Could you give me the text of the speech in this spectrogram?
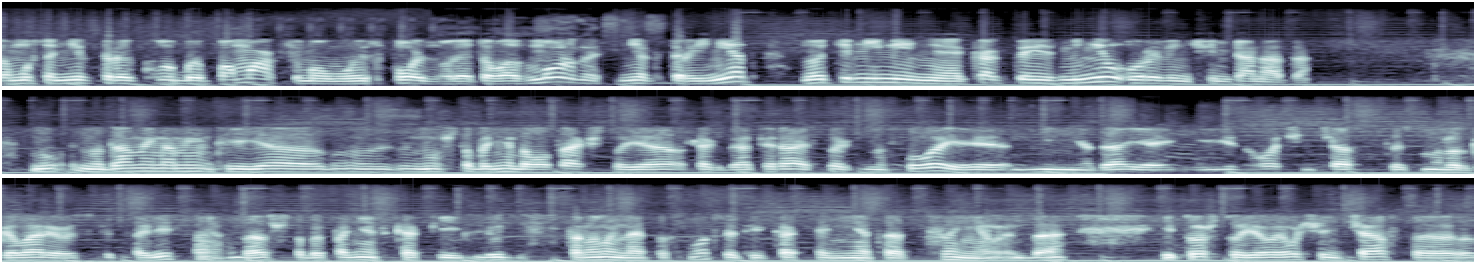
потому что некоторые клубы по максимуму использовали эту возможность, некоторые нет. Но, тем не менее, как-то изменил уровень чемпионата? Ну, на данный момент я, ну, чтобы не было так, что я как бы опираюсь только на свое мнение, да, я и очень часто, то есть, мы разговариваем с специалистами, да, чтобы понять, как и люди со стороны на это смотрят и как они это оценивают, да. И то, что я очень часто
